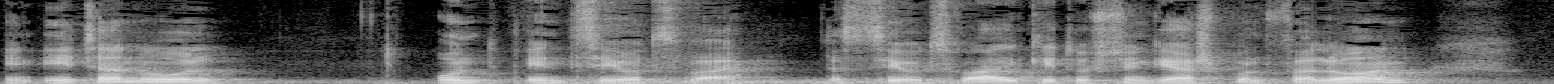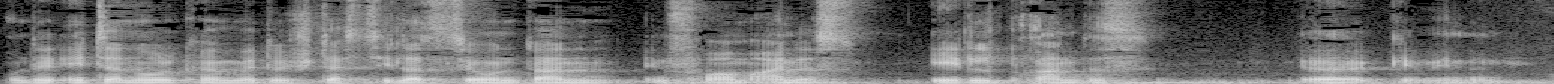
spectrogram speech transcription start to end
in Ethanol und in CO2. Das CO2 geht durch den Gärspund verloren und den Ethanol können wir durch Destillation dann in Form eines Edelbrandes äh, gewinnen.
